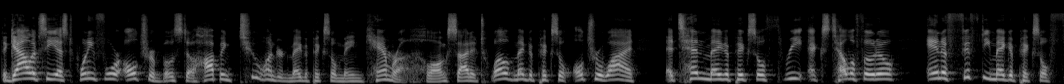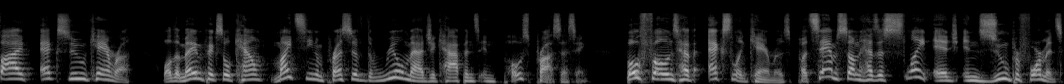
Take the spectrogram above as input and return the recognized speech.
The Galaxy S24 Ultra boasts a hopping 200 megapixel main camera, alongside a 12 megapixel ultra wide, a 10 megapixel 3x telephoto, and a 50 megapixel 5x zoom camera. While the megapixel count might seem impressive, the real magic happens in post processing. Both phones have excellent cameras, but Samsung has a slight edge in zoom performance,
